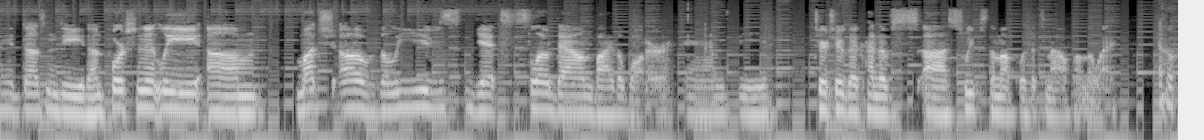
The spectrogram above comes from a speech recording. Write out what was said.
It does indeed. Unfortunately, um, much of the leaves get slowed down by the water, and the Tortuga kind of uh, sweeps them up with its mouth on the way. Oh,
